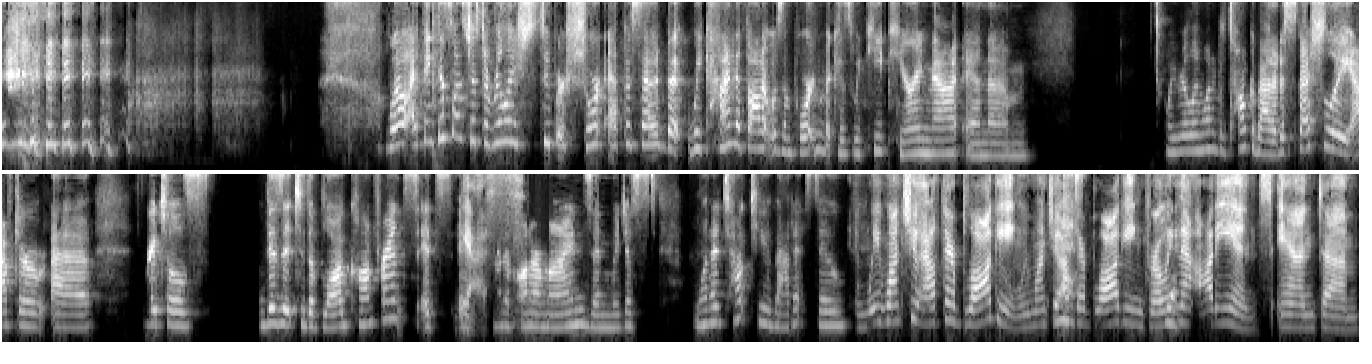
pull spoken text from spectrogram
well, I think this one's just a really super short episode, but we kind of thought it was important because we keep hearing that and um, we really wanted to talk about it, especially after uh, Rachel's visit to the blog conference. It's it's yes. kind of on our minds and we just want to talk to you about it. So, and we want you out there blogging. We want you yes. out there blogging, growing yes. that audience, and um,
